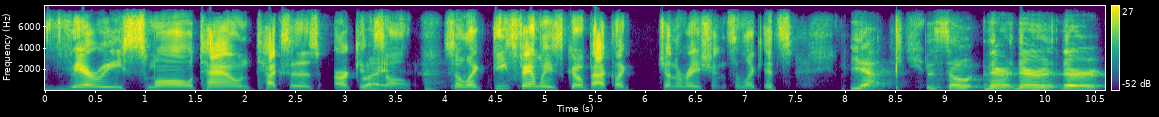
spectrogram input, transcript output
very small town Texas, Arkansas. So like these families go back like generations and like it's Yeah. So they're they're they're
